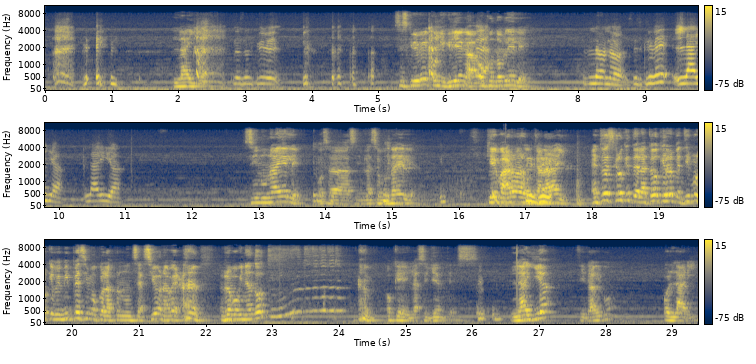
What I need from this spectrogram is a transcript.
Laia. No se escribe. Se escribe con Y o con doble L. No, no, se escribe Laia. Laia. Sin una L, o sea, sin la segunda L. Qué bárbaro, caray. Entonces creo que te la tengo que repetir porque me vi pésimo con la pronunciación. A ver, rebobinando. ok, las siguientes. Laia, Fidalgo o Lari.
